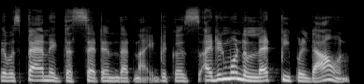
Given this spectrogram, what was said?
There was panic that set in that night because I didn't want to let people down.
